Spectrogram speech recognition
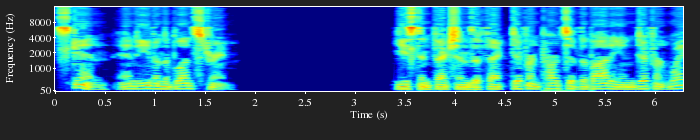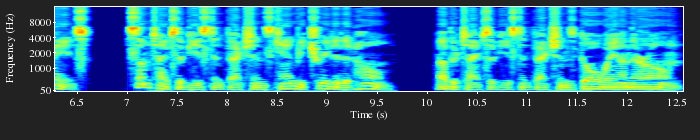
skin, and even the bloodstream. Yeast infections affect different parts of the body in different ways. Some types of yeast infections can be treated at home. Other types of yeast infections go away on their own.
